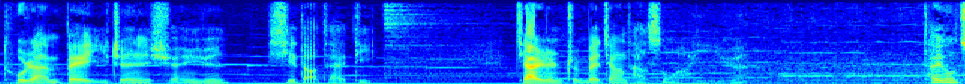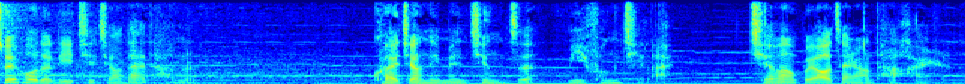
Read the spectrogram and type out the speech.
突然被一阵眩晕，袭倒在地。家人准备将他送往医院。他用最后的力气交代他们：“快将那面镜子密封起来，千万不要再让他害人了。”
